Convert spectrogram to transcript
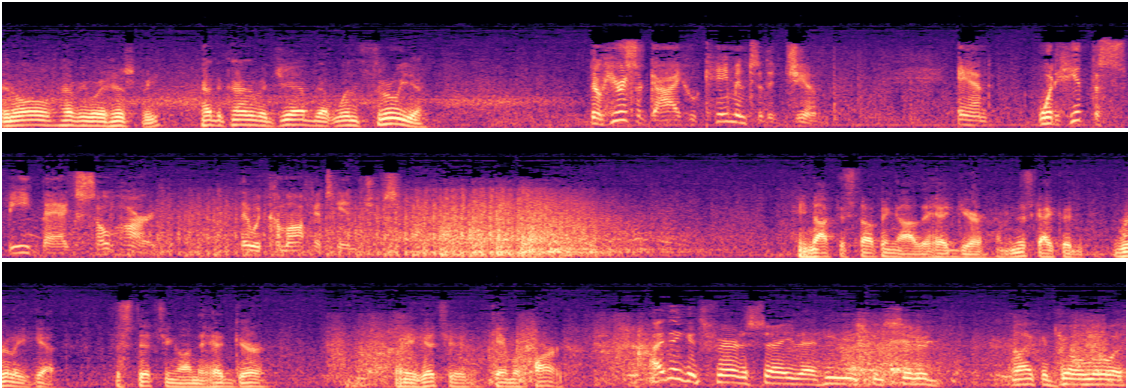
in all heavyweight history. Had the kind of a jab that went through you. Now, here's a guy who came into the gym and would hit the speed bag so hard that it would come off its hinges. He knocked the stuffing out of the headgear. I mean, this guy could really hit. The stitching on the headgear, when he hit you, it came apart. I think it's fair to say that he was considered like a Joe Louis,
